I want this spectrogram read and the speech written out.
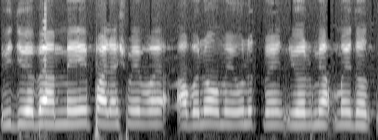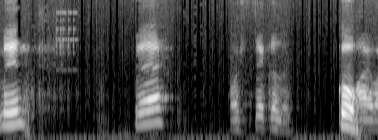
Videoyu beğenmeyi, paylaşmayı ve abone olmayı unutmayın. Yorum yapmayı da unutmayın. Ve Hoşçakalın. go. Bay bay.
